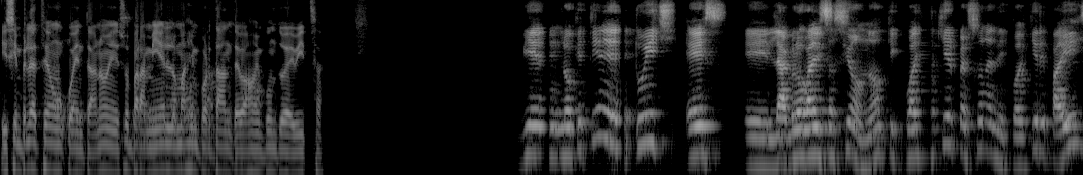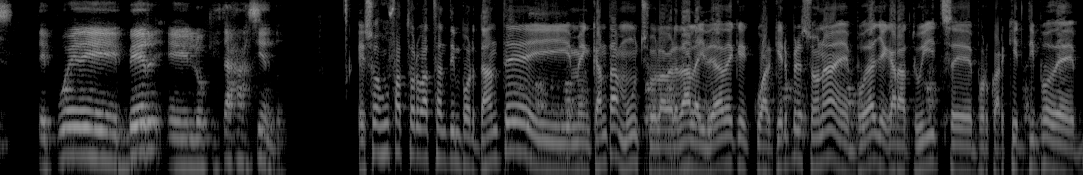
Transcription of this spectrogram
y siempre les tengo en cuenta, ¿no? Y eso para mí es lo más importante bajo mi punto de vista. Bien, lo que tiene Twitch es eh, la globalización, ¿no? Que cualquier persona de cualquier país te puede ver eh, lo que estás haciendo. Eso es un factor bastante importante y me encanta mucho, la verdad, la idea de que cualquier persona eh, pueda llegar a Twitch eh, por cualquier tipo de,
